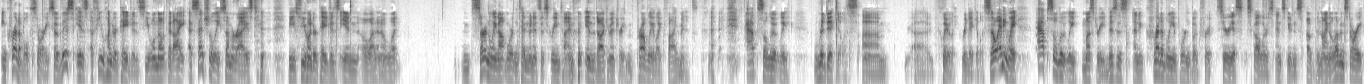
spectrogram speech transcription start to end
incredible story. So this is a few hundred pages. You will note that I essentially summarized these few hundred pages in, oh, I don't know, what, certainly not more than 10 minutes of screen time in the documentary, probably like five minutes. Absolutely ridiculous. Um, uh, clearly ridiculous. So, anyway, absolutely must read. This is an incredibly important book for serious scholars and students of the 9 11 story.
